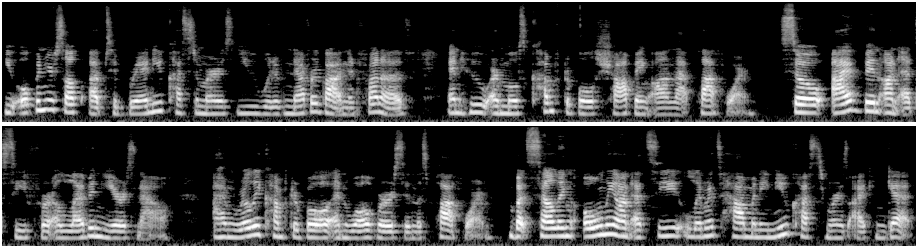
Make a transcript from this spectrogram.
you open yourself up to brand new customers you would have never gotten in front of and who are most comfortable shopping on that platform. So I've been on Etsy for 11 years now. I'm really comfortable and well versed in this platform, but selling only on Etsy limits how many new customers I can get.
